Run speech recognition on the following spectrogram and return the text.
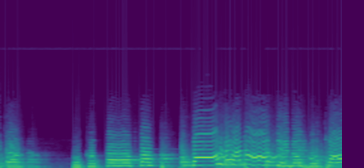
పేట ఒక పాట పాడనా తెనుగు పాట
